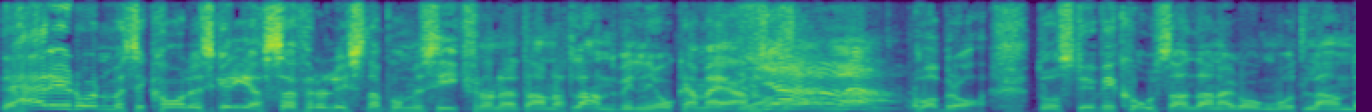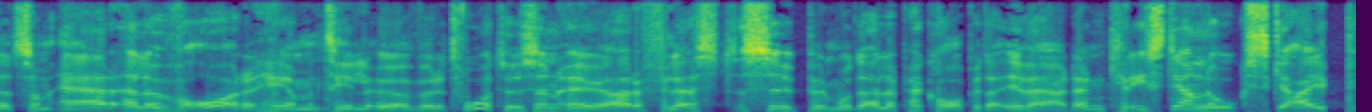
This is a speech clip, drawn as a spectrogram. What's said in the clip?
det här är ju då en musikalisk resa för att lyssna på musik från ett annat land. Vill ni åka med? Gärna. Vad bra. Då styr vi kosan denna gång mot landet som är eller var hem till över 2000 öar, flest supermodeller per capita i världen. Christian Lok, Skype,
